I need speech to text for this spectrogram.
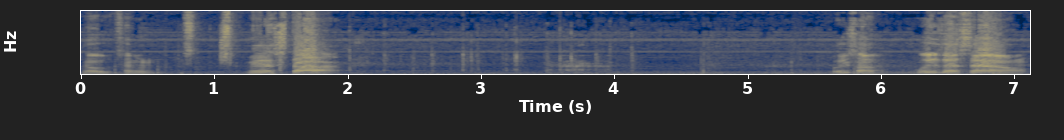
No, turn. Man, stop. Wait. What is that sound?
